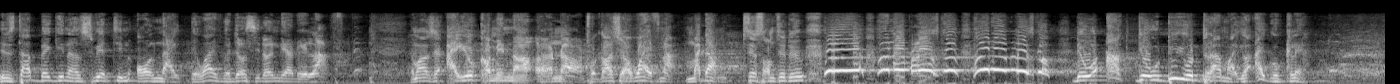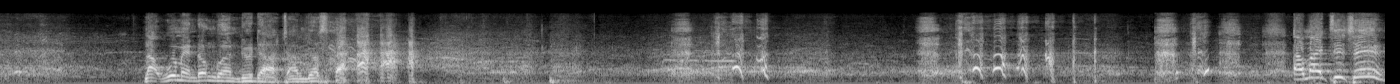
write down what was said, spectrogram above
you start begging and sweating all night. The wife will just sit on there they laugh. The man say are you coming now or not? Because your wife now madam say something to you. Hey, honey please go honey please go. They will act they will do you drama. Your eye go clear. Now women don't go and do that. I'm just am i teaching?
